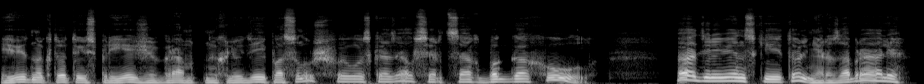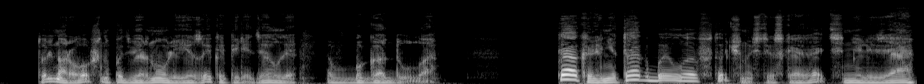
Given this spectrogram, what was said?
и, видно, кто-то из приезжих грамотных людей, послушав его, сказал в сердцах «богохул», а деревенские то ли не разобрали, то ли нарочно подвернули язык и переделали в «богодула». Так или не так было, в точности сказать нельзя,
